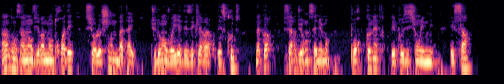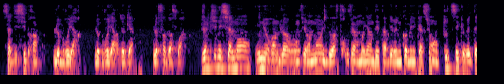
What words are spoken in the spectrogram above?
hein, dans un environnement 3D sur le champ de bataille. Tu dois envoyer des éclaireurs, des scouts, d'accord Faire du renseignement pour connaître les positions ennemies. Et ça, ça dissipera le brouillard, le brouillard de guerre, le fog of war. Bien qu'initialement ignorant de leur environnement, ils doivent trouver un moyen d'établir une communication en toute sécurité,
